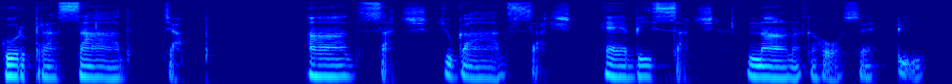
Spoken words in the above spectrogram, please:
Gurprasad Jap. Ad Sach, Yugad Sach, Hebi Sach, Nanakahose Bi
